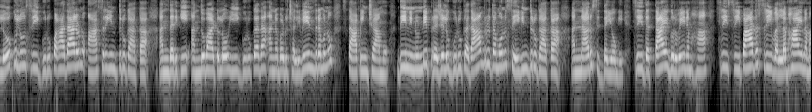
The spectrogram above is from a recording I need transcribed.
లోకులు శ్రీ గురుపాదాలను ఆశ్రయింతురుగాక అందరికీ అందుబాటులో ఈ గురుకథ అనబడు చలివేంద్రమును స్థాపించాము. దీని నుండి ప్రజలు గురు కథామృతమును సేవింతురుగాక అన్నారు సిద్ధయోగి. శ్రీ దత్తాయ గురువే నమ. శ్రీ శ్రీపాద శ్రీ వల్లభాయ నమ.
